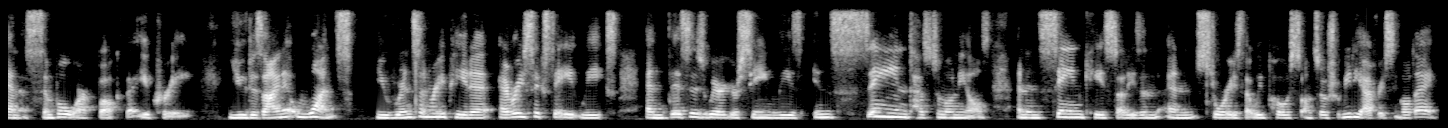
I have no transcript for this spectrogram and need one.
and a simple workbook that you create. You design it once you rinse and repeat it every six to eight weeks. And this is where you're seeing these insane testimonials and insane case studies and, and stories that we post on social media every single day.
